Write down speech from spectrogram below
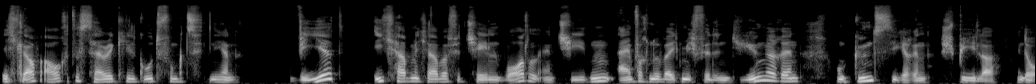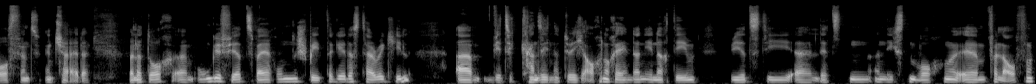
Ich glaube auch, dass Tyreek Hill gut funktionieren wird. Ich habe mich aber für Jalen Wardle entschieden, einfach nur, weil ich mich für den jüngeren und günstigeren Spieler in der Offense entscheide, weil er doch ähm, ungefähr zwei Runden später geht als Tyreek Hill. Ähm, wird, kann sich natürlich auch noch ändern, je nachdem, wie jetzt die äh, letzten äh, nächsten Wochen ähm, verlaufen.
